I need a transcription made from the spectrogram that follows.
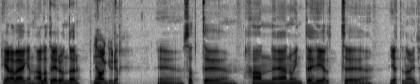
Hela vägen, alla tre runder. Ja, gud ja. Så att han är nog inte helt jättenöjd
